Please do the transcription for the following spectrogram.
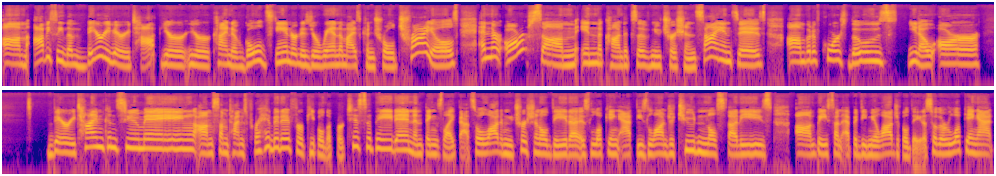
Um, obviously, the very, very top, your your kind of gold standard is your randomized controlled trials, and there are some in the context of nutrition sciences, um, but of course, those you know are very time consuming, um, sometimes prohibitive for people to participate in, and things like that. So, a lot of nutritional data is looking at these longitudinal studies um, based on epidemiological data. So, they're looking at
